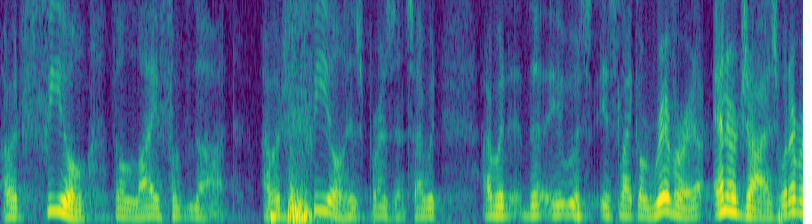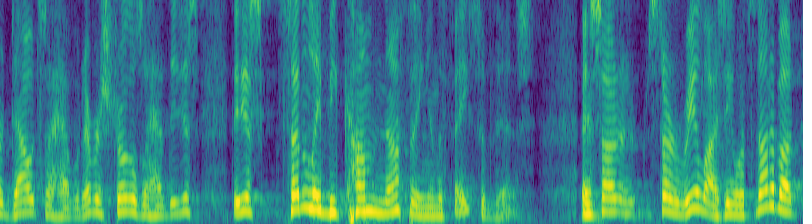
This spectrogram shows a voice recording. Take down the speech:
I would feel the life of God. I would feel His presence. I would I would, the, it was, it's like a river, energized. Whatever doubts I have, whatever struggles I have, they just, they just suddenly become nothing in the face of this. And started, started realizing well, it's not about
